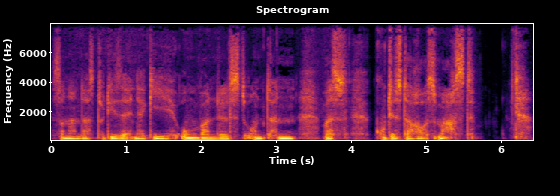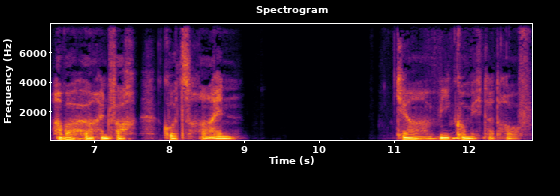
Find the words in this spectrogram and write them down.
sondern dass du diese Energie umwandelst und dann was Gutes daraus machst. Aber hör einfach kurz rein. Tja, wie komme ich da drauf,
